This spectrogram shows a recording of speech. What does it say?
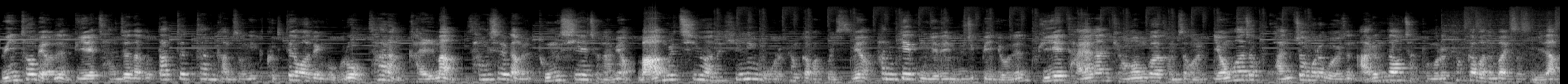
윈터베어는 비의 잔잔하고 따뜻한 감성이 극대화된 곡으로 사랑, 갈망, 상실감을 동시에 전하며 마음을 치유하는 힐링곡으로 평가받고 있으며 함께 공개된 뮤직비디오는 비의 다양한 경험과 감성을 영화적 관점으로 보여준 아름다운 작품으로 평가받은 바 있었습니다.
